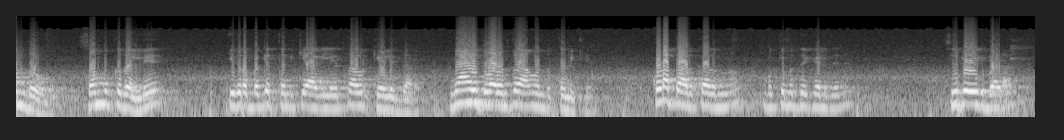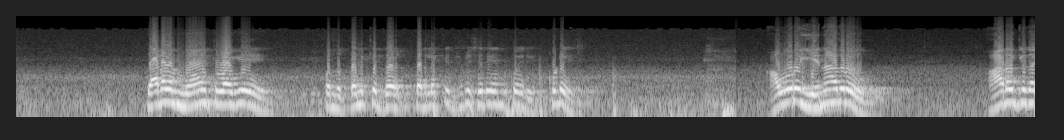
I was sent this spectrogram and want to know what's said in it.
ಒಂದು ಸಮ್ಮುಖದಲ್ಲಿ ಇದರ ಬಗ್ಗೆ ತನಿಖೆ ಆಗಲಿ ಅಂತ ಅವ್ರು ಕೇಳಿದ್ದಾರೆ. ನ್ಯಾಯಯುತವಾದಂಥ ಒಂದು ತನಿಖೆ. ಕೊಡಪ್ಪ ಅದಕ್ಕೆ ಅದನ್ನು ಮುಖ್ಯಮಂತ್ರಿ ಕೇಳಿದ್ದೇನೆ. ಸಿ ಬಿ ಐಗೆ ಬೇಡ. ಯಾರಾದರೂ ನ್ಯಾಯಯುತವಾಗಿ ಒಂದು ತನಿಖೆ ತರಲಿಕ್ಕೆ ಜುಡಿಷರಿ ಎನ್ಕ್ವೈರಿ ಕೊಡಿ. ಅವರು ಏನಾದರೂ ಆರೋಗ್ಯದ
